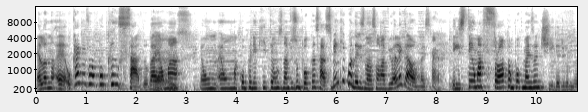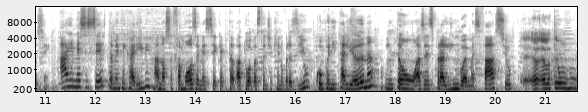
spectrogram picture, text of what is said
ela não- é, o Carnival é um pouco cansado, vai. É, uma. isso. É, um- é uma companhia que tem uns navios um pouco cansados. Se bem que quando eles lançam o navio é legal, mas É. eles têm uma frota um pouco mais antiga, digamos assim. A MSC também tem Caribe, a nossa famosa MSC que tá- atua bastante aqui no Brasil. Companhia italiana, então às vezes pra língua é mais fácil. É, Ela tem um,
